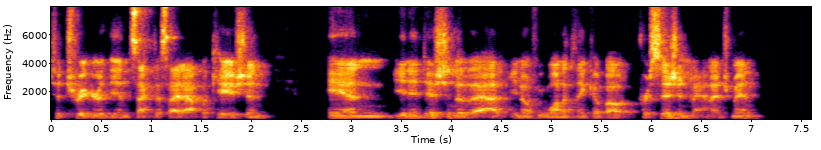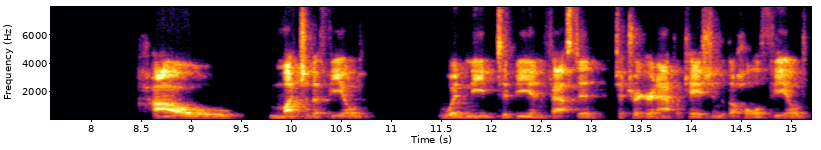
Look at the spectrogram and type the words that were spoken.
to trigger the insecticide application? And in addition to that, you know, if we want to think about precision management, how much of the field would need to be infested to trigger an application to the whole field?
